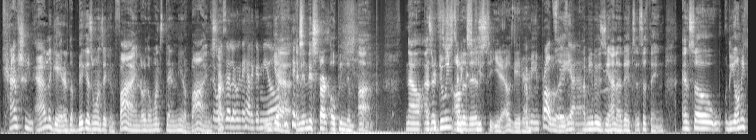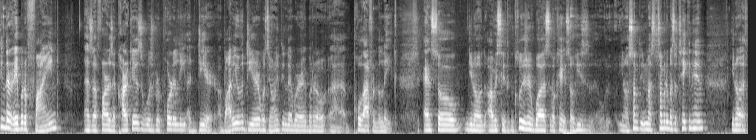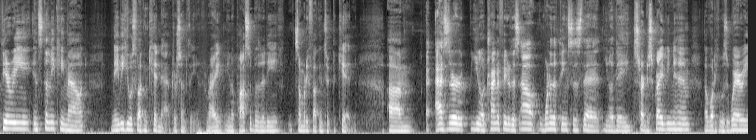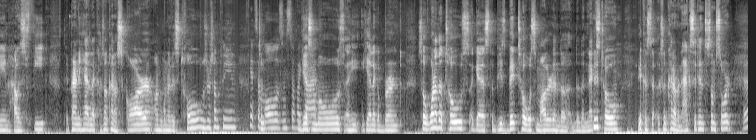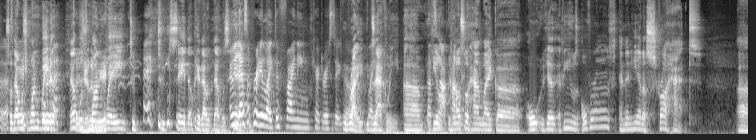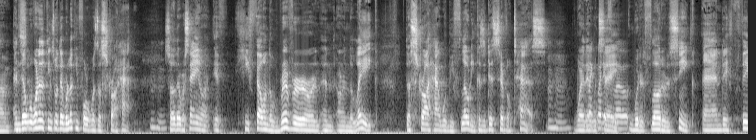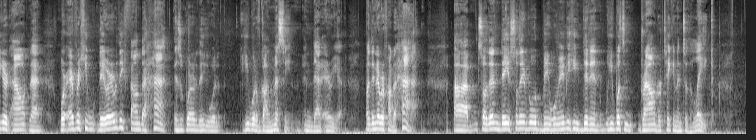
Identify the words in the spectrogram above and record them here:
capturing alligator, the biggest ones they can find, or the ones they're nearby, and they the start, ones that look like they had a good meal. yeah, and then they start opening them up. Now, as they're doing just an all of excuse this, to eat alligator. I mean, probably. Louisiana. I mean, Louisiana, it's, it's a thing. And so the only thing they're able to find, as far as a carcass, was reportedly a deer. A body of a deer was the only thing they were able to uh, pull out from the lake. And so, you know, obviously the conclusion was okay, so he's, you know, something must, somebody must have taken him. You know, a theory instantly came out. Maybe he was fucking kidnapped or something, right? You know, possibility somebody fucking took the kid um, as they're you know trying to figure this out one of the things is that you know they start describing him of what he was wearing how his feet apparently he had like some kind of scar on one of his toes or something He had some Some- moles and stuff like he has that. moles and he, he had like a burnt so one of the toes i guess the, his big toe was smaller than the the, the next toe because of some kind of an accident of some sort Ugh, so that was one way to that is was really one weird. way to to say that okay that, that was I mean, him. that's a pretty like defining characteristic. Though. Right, Like, exactly. Um, that's he, not he common. also had like a, oh, he had, I think he was overalls, and then he had a straw hat. Um, and they were, one of the things what they were looking for was a straw hat. Mm-hmm. So they were saying uh, if he fell in the river or in, or in the lake, the straw hat would be floating because it did several tests where they Mm-hmm. Like, would would say float? would it float or sink, and they figured out that wherever he they wherever they found the hat is where they would he would have gone missing in that area, but they never found a hat. Um, so then they so they ruled me well maybe he didn't he wasn't drowned or taken into the lake,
